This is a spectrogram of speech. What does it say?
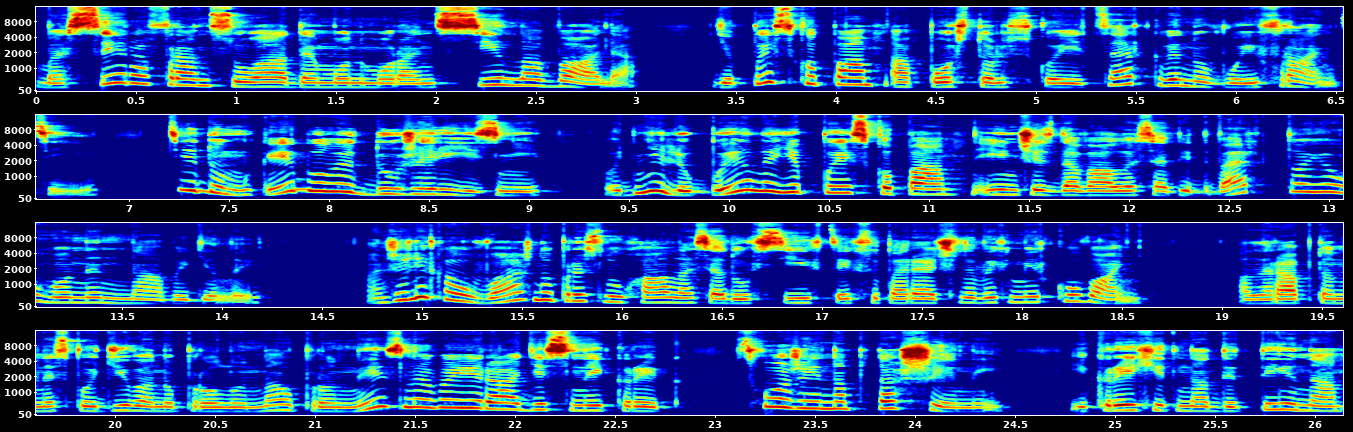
месира Франсуа де Монморансі Лаваля, єпископа апостольської церкви Нової Франції. Ці думки були дуже різні. Одні любили єпископа, інші, здавалося, відверто його ненавиділи. Анжеліка уважно прислухалася до всіх цих суперечливих міркувань, але раптом несподівано пролунав пронизливий радісний крик, схожий на пташиний, і крихітна дитина,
